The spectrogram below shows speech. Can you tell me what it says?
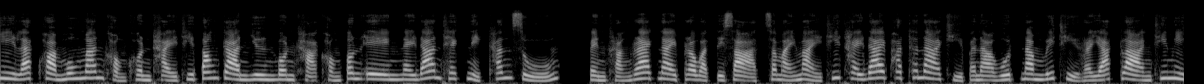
ยีและความมุ่งมั่นของคนไทยที่ต้องการยืนบนขาของตนเองในด้านเทคนิคขั้นสูง เป็นครั้งแรกในประวัติศาสตร์ สมัยใหม่ที่ไทยได้พัฒนาขีปนาวุธนำวิถีระยะกลางที่มี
